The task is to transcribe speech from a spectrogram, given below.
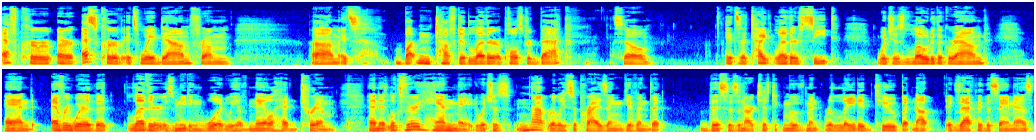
F curve or S curve its way down from um, its button tufted leather upholstered back. So It's a tight leather seat, which is low to the ground, and everywhere that leather is meeting wood, we have nail head trim. And it looks very handmade, which is not really surprising given that this is an artistic movement related to, but not exactly the same as,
